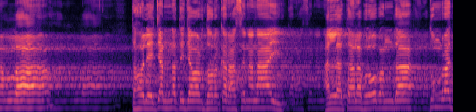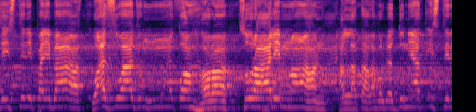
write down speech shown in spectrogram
সুবহানাল্লাহ। তাহলে জান্নাতে যাওয়ার দরকার আছে না নাই? আল্লাহ তাআলা বলো বান্দা, তোমরা যে স্ত্রী পাইবা আল্লাহ তাআলা বলবে, দুনিয়াত স্ত্রীর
